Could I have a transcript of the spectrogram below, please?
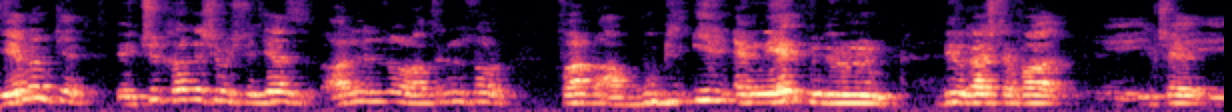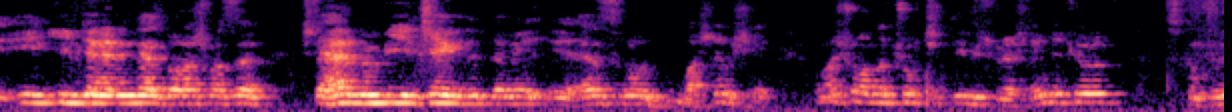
diyemem ki e, çık kardeşim işte gez, halini sor, hatırını sor. Farklı. Bu bir il emniyet müdürünün birkaç defa e, ilçe, e, il, il genelinde dolaşması, işte her gün bir ilçeye gidip de bir e, el sıkma başka bir şey. Ama şu anda çok ciddi bir süreçten geçiyoruz. Sıkıntılı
